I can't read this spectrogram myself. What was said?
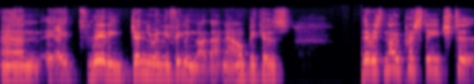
And it, Yeah. it's really genuinely feeling like that now because there is no prestige to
